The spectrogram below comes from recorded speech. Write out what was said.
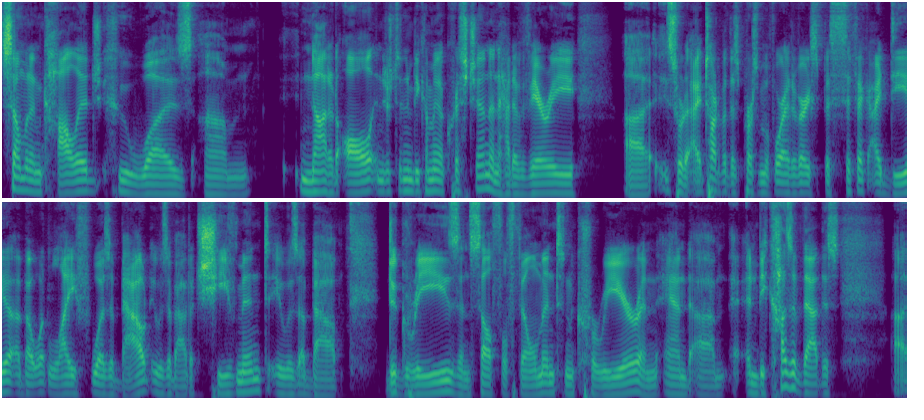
someone in college who was um, not at all interested in becoming a Christian and had a very uh, sort of, I talked about this person before, I had a very specific idea about what life was about. It was about achievement, it was about degrees and self fulfillment and career. And, and, um, and because of that, this, uh,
